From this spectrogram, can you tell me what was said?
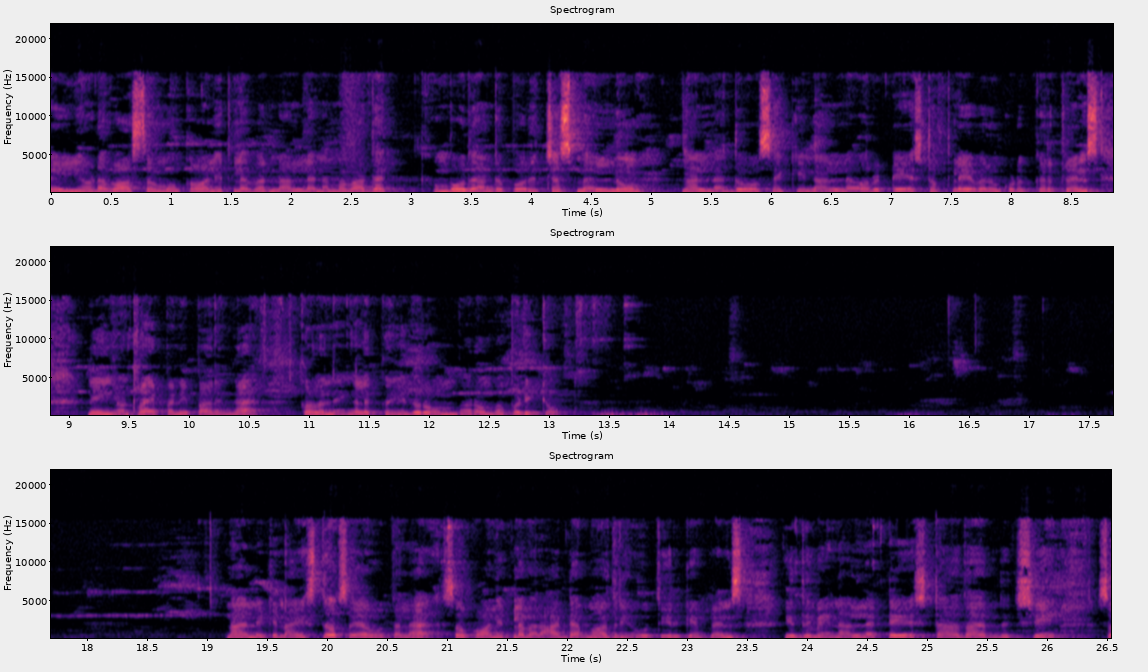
நெய்யோட வாசமும் காலிஃப்ளவர் நல்லா நம்ம வதக்கும்போது அந்த பொரிச்ச ஸ்மெல்லும் நல்ல தோசைக்கு நல்ல ஒரு டேஸ்ட்டும் ஃப்ளேவரும் கொடுக்குற ஃப்ரெண்ட்ஸ் நீங்களும் ட்ரை பண்ணி பாருங்கள் குழந்தைங்களுக்கு இது ரொம்ப ரொம்ப பிடிக்கும். நான் இன்றைக்கி நைஸ் தோசையாக ஊற்றலை ஸோ காலிஃப்ளவர் அடை மாதிரி ஊற்றியிருக்கேன் ஃப்ரெண்ட்ஸ் இதுவே நல்ல டேஸ்ட்டாக தான் இருந்துச்சு. ஸோ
